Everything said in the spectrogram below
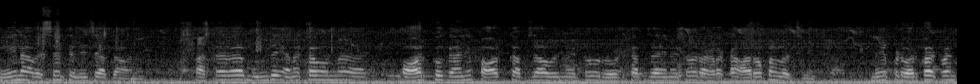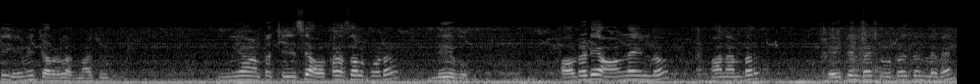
నేను ఆ విషయం తెలియజేద్దామని. పక్కగా ముందు వెనక ఉన్న పార్కు కానీ పార్క్ కబ్జా అయినట్టు రోడ్ కబ్జా అయినట్టు రకరకాల ఆరోపణలు వచ్చినాయి. మేము ఇప్పటి వరకు అటువంటి ఏమీ జరగలేదు మాకు. మేము అంత చేసే అవకాశాలు కూడా లేవు. ఆల్రెడీ ఆన్లైన్లో మా number eighteen by two thousand eleven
